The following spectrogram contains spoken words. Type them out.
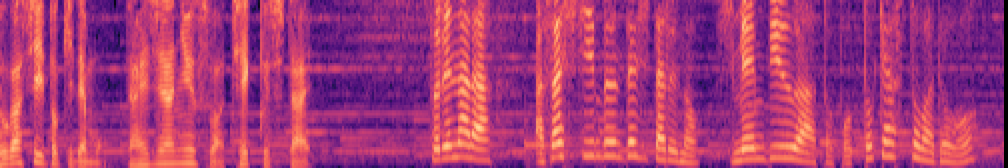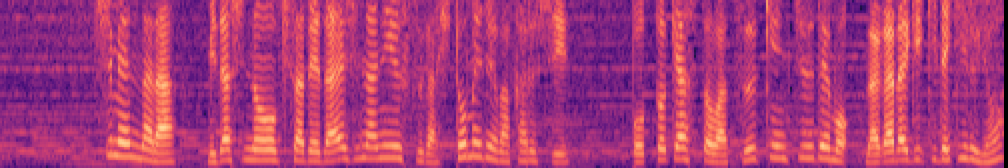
忙しい時でも大事なニュースはチェックしたい。それなら朝日新聞デジタルの紙面ビューアーとポッドキャストはどう？紙面なら見出しの大きさで大事なニュースが一目でわかるしポッドキャストは通勤中でもながら聞きできるよ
